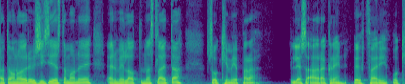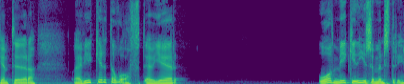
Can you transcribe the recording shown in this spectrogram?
þetta án á öðruvísi í síðasta mánuði en við látum það slæta. Svo kem ég bara lesa aðra grein, uppfæri og kem til þeirra. Og ef ég ger þetta of oft, ef ég er of mikið í þessu munstri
